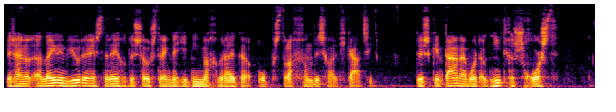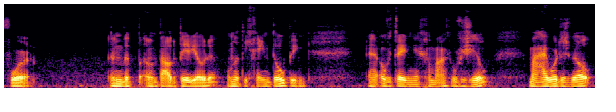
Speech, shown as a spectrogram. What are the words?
er zijn alleen in het wielrennen is de regel dus zo streng dat je het niet mag gebruiken op straf van disqualificatie. Dus Quintana wordt ook niet geschorst voor een bepaalde periode, omdat hij geen doping eh, overtreding heeft gemaakt, officieel. Maar hij wordt dus wel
